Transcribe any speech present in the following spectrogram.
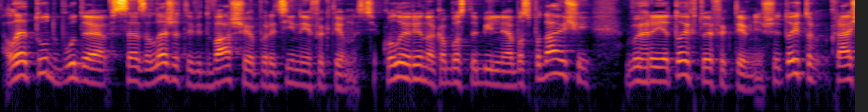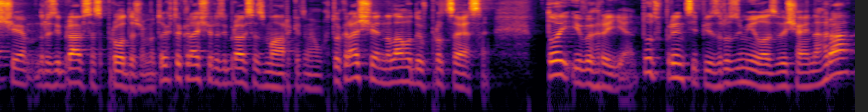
Але тут буде все залежати від вашої операційної ефективності. Коли ринок або стабільний, або спадаючий, виграє той, хто ефективніший, той, хто краще розібрався з продажами, той, хто краще розібрався з маркетингом, хто краще налагодив процеси, той і виграє. Тут, в принципі, зрозуміла звичайна гра.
